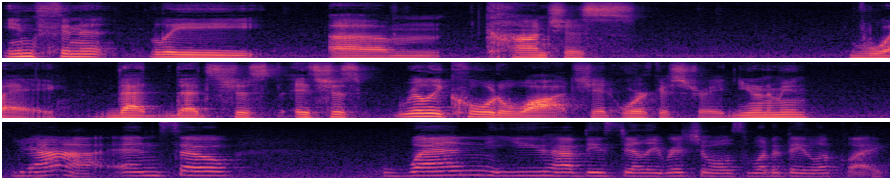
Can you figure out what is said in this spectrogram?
infinitely um, conscious way. That that's just it's just really cool to watch it orchestrate. You know what I mean? Yeah, and so when you have these daily rituals, what do they look like?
